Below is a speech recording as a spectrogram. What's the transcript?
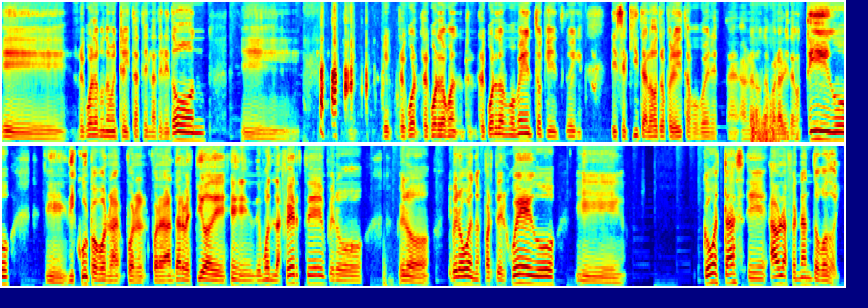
eh, recuerdo cuando me entrevistaste en la Teletón. eh, re- recuer- recuerdo recuerdo el momento que le hice quita a los otros periodistas por poder hablar una palabrita contigo. disculpa por, por, andar vestido de, de Mon Laferte, pero pero pero bueno, es parte del juego. ¿Cómo estás? Habla Fernando Godoy.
